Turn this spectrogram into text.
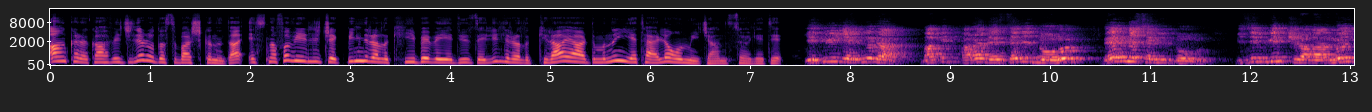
Ankara Kahveciler Odası Başkanı da esnafa verilecek 1000 liralık hibe ve 750 liralık kira yardımının yeterli olmayacağını söyledi. 750 lira nakit para verseniz ne olur, vermeseniz ne olur? Bizim bir kiralarımız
